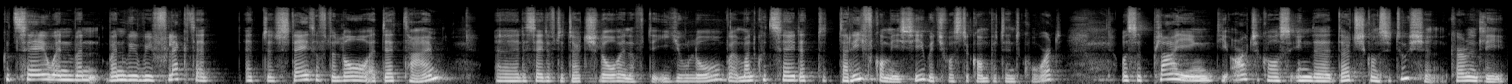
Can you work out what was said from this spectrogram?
could say when, when, when we reflect at, at the state of the law at that time, uh, the state of the Dutch law and of the EU law, well, one could say that the Tariefcommissie, which was the competent court, was applying the articles in the Dutch constitution, currently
